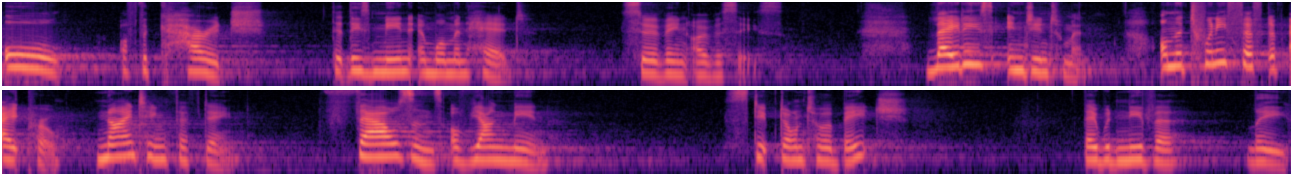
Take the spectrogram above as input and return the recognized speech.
all of the courage that these men and women had serving overseas. Ladies and gentlemen, on the 25th of April, 1915, thousands of young men stepped onto a beach they would never leave.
